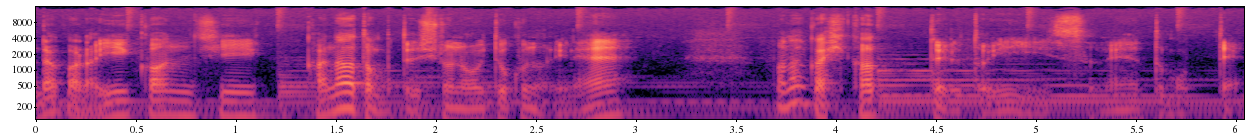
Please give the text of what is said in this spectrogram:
だからいい感じかなと思って後ろに置いとくのにね。まあ、なんか光ってるといいですねと思って。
